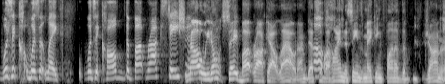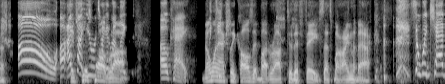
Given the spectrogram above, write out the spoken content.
Was it was it like was it called the Butt Rock Station? No, we don't say butt rock out loud. I'm that's the Oh. behind the scenes making fun of the genre. Oh, I I It's thought you were talking about like. Okay, No But one actually calls it butt rock to the face. That's behind the back. So when Chad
